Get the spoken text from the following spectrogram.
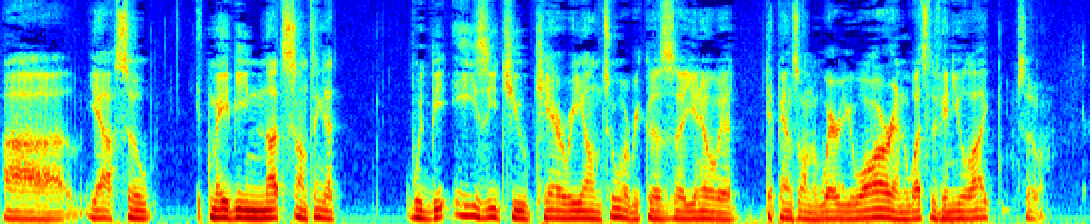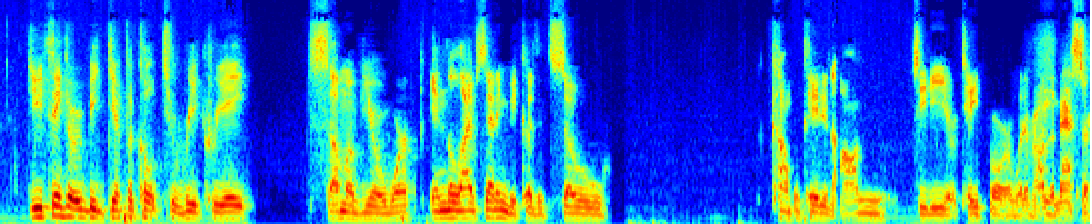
uh, yeah, so it may be not something that would be easy to carry on tour because you know it depends on where you are and what's the venue like. So do you think it would be difficult to recreate some of your work in the live setting because it's so complicated on CD or tape or whatever on the master?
